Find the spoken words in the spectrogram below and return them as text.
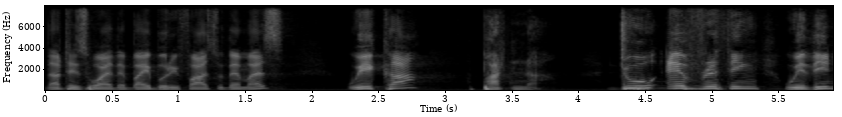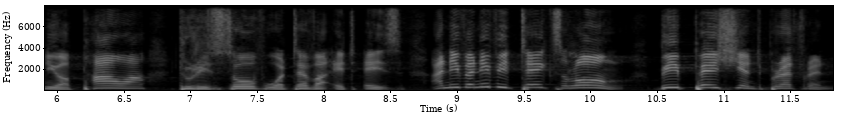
That is why the Bible refers to them as weaker partner. Do everything within your power to resolve whatever it is. And even if it takes long, be patient, brethren.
